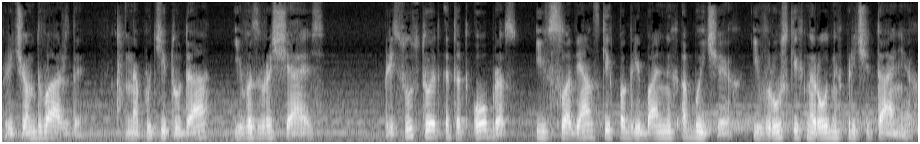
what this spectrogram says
причем дважды, на пути туда и возвращаясь. Присутствует этот образ и в славянских погребальных обычаях, и в русских народных причитаниях.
